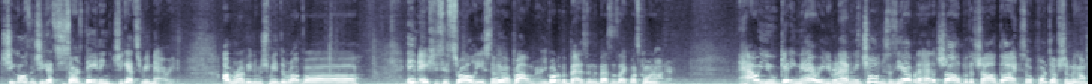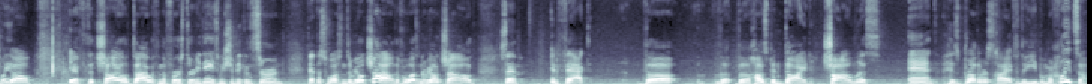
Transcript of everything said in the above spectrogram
She goes and she gets, she starts dating, she gets remarried. Am Ravina Mishmei Rava. Im Eishis Yisrael, he said, we have a problem here. You go to the Bezin, the Bezin's like, what's going on here? How are you getting married? You don't have any children. He says, yeah, but I had a child, but the child died. So according to Shimon if the child died within the first 30 days, we should be concerned that this wasn't a real child. If it wasn't a real child, then in fact, the, the, the husband died childless, and his brother is chayiv to do yibum or chalitza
